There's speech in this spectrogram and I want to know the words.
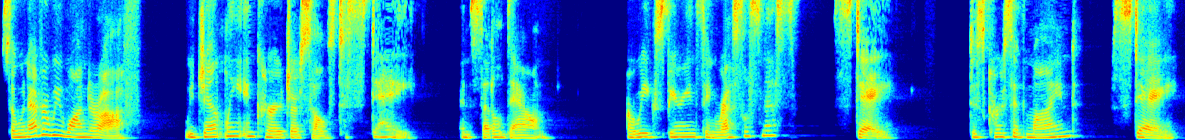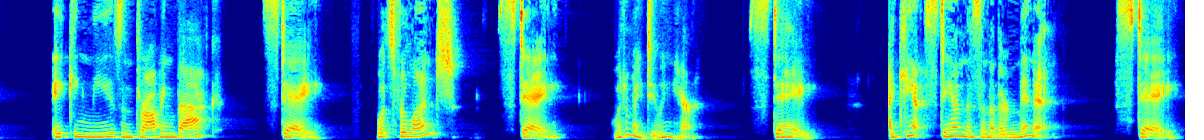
So, whenever we wander off, we gently encourage ourselves to stay and settle down. Are we experiencing restlessness? Stay. Discursive mind? Stay. Aching knees and throbbing back? Stay. What's for lunch? Stay. What am I doing here? Stay. I can't stand this another minute. Stay.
